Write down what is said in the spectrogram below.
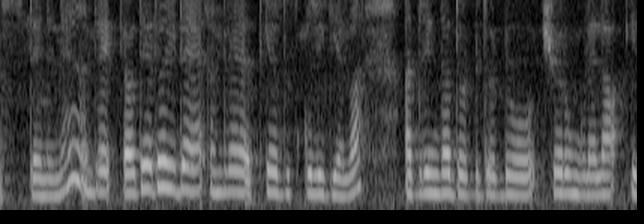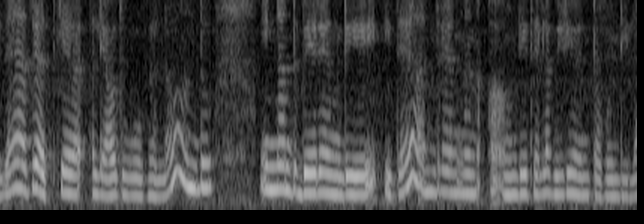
ಅಷ್ಟೇನೆ ಅಂದರೆ ಯಾವುದೇ ಇದೆ. ಅಂದರೆ ಅದಕ್ಕೆ ಅವ್ರದ್ದು ಸ್ಕೂಲ್ ಇದೆಯಲ್ವ? ಅದರಿಂದ ದೊಡ್ಡ ದೊಡ್ಡ ಶೋರೂಮ್ಗಳೆಲ್ಲ ಇದೆ. ಆದರೆ ಅದಕ್ಕೆ ಅಲ್ಲಿ ಯಾವುದು ಹೋಗಲ್ಲ. ಒಂದು ಇನ್ನೊಂದು ಬೇರೆ ಅಂಗಡಿ ಇದೆ. ಅಂದರೆ ನಾನು ಅಂಗಡಿದೆಲ್ಲ ವೀಡಿಯೋ ಏನು ತೊಗೊಂಡಿಲ್ಲ.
